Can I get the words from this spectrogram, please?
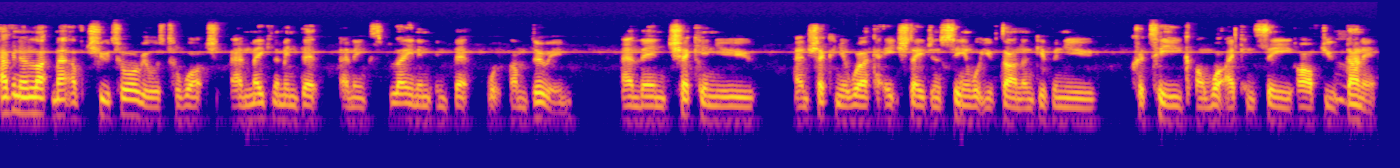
having a like amount of tutorials to watch and making them in depth and explaining in depth what I'm doing, and then checking you and checking your work at each stage and seeing what you've done and giving you critique on what I can see after you've Mm. done it.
